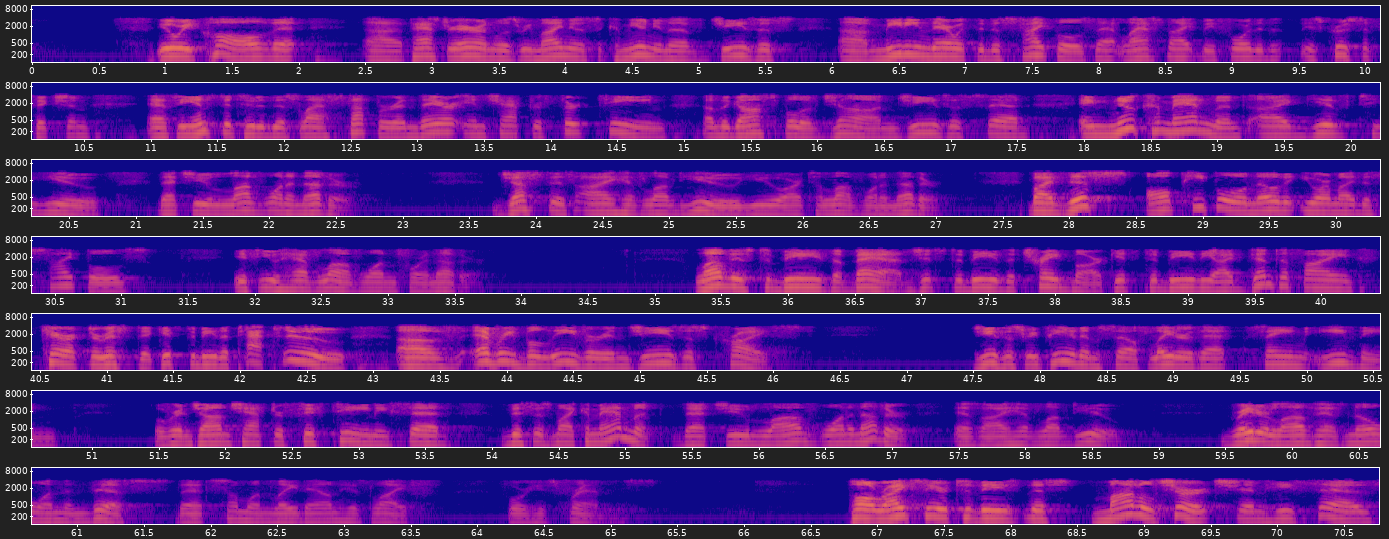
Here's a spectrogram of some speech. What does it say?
You'll recall that uh, Pastor Aaron was reminding us of communion of Jesus uh, meeting there with the disciples that last night before the, his crucifixion as he instituted this Last Supper. And there in chapter 13 of the Gospel of John, Jesus said, A new commandment I give to you, that you love one another. Just as I have loved you, you are to love one another. By this, all people will know that you are my disciples if you have love one for another. Love is to be the badge. It's to be the trademark. It's to be the identifying characteristic. It's to be the tattoo of every believer in Jesus Christ. Jesus repeated himself later that same evening over in John chapter 15. He said, This is my commandment, that you love one another as I have loved you. Greater love has no one than this, that someone lay down his life for his friends. Paul writes here to these, this model church, and he says,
